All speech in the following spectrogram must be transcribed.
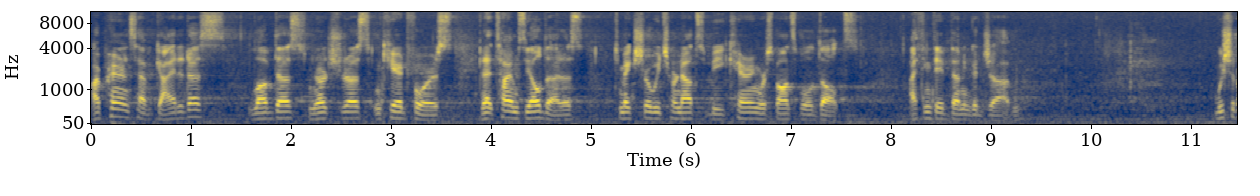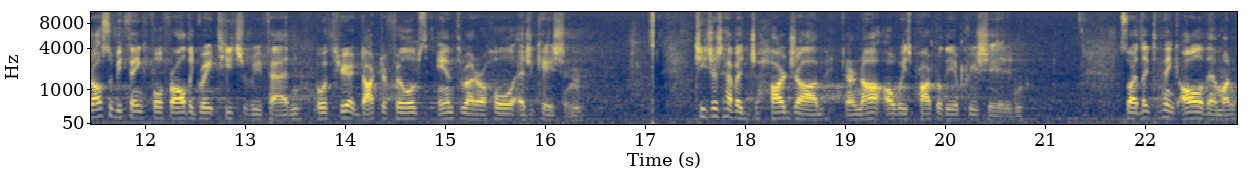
Our parents have guided us, loved us, nurtured us, and cared for us, and at times yelled at us to make sure we turn out to be caring, responsible adults. I think they've done a good job. We should also be thankful for all the great teachers we've had, both here at Dr. Phillips and throughout our whole education. Teachers have a hard job and are not always properly appreciated. So I'd like to thank all of them on,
